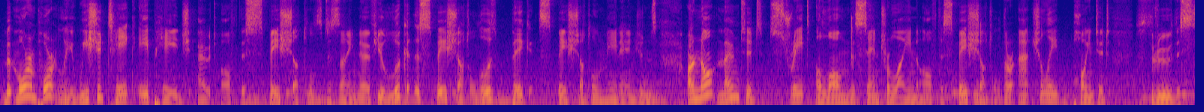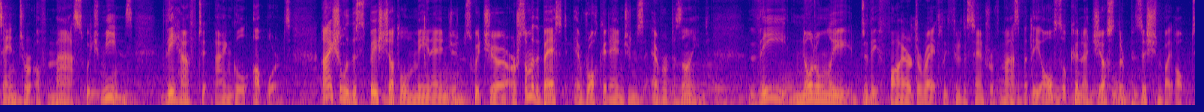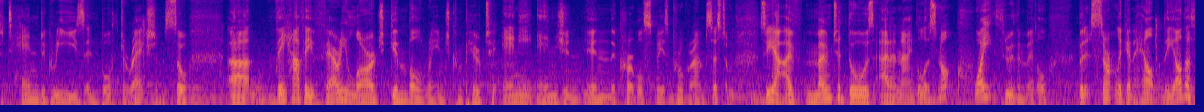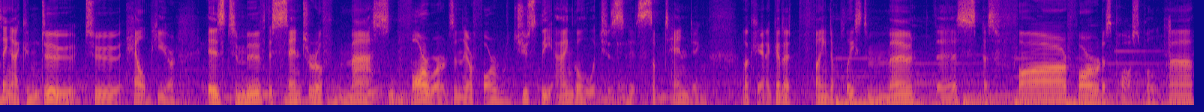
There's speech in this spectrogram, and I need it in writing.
But more importantly, we should take a page out of the space shuttle's design. Now if you look at the space shuttle, those big space shuttle main engines are not mounted straight along the center line of the space shuttle. They're actually pointed through the center of mass, which means they have to angle upwards. Actually, the Space Shuttle main engines, which uh, are some of the best uh, rocket engines ever designed, they not only do they fire directly through the center of mass, but they also can adjust their position by up to 10 degrees in both directions. So uh, they have a very large gimbal range compared to any engine in the Kerbal Space Program system. So yeah, I've mounted those at an angle. It's not quite through the middle, but it's certainly going to help. The other thing I can do to help here is to move the center of mass forwards and therefore reduce the angle which is it's subtending. Okay, I gotta find a place to mount this as far forward as possible. Uh,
